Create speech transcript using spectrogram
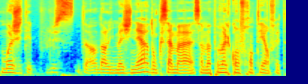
Moi, j'étais plus dans, l'imaginaire, donc ça m'a pas mal confronté, en fait.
